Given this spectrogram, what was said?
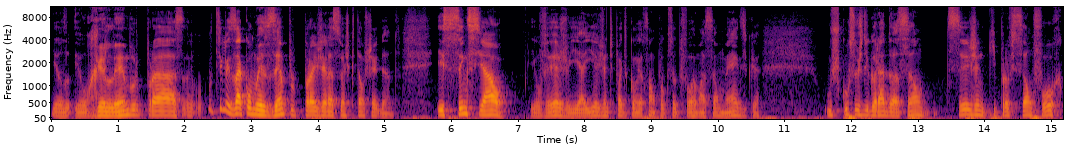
eu, eu relembro para utilizar como exemplo para as gerações que estão chegando. Essencial, eu vejo, e aí a gente pode conversar um pouco sobre formação médica, os cursos de graduação, sejam que profissão for,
